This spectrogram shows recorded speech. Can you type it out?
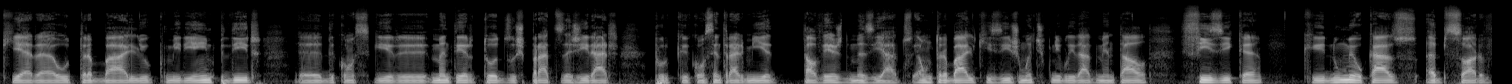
que era o trabalho que me iria impedir uh, de conseguir uh, manter todos os pratos a girar, porque concentrar-me-ia talvez demasiado. É um trabalho que exige uma disponibilidade mental, física, que no meu caso absorve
